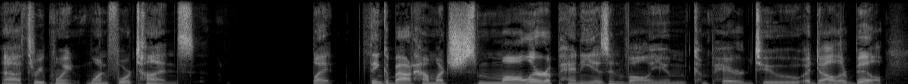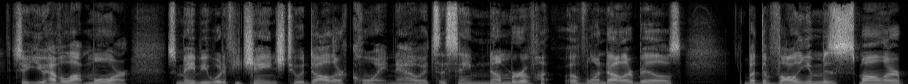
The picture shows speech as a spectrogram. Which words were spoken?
uh, three point one four tons, but think about how much smaller a penny is in volume compared to a dollar bill. So you have a lot more. So maybe what if you change to a dollar coin? Now it's the same number of of $1 bills, but the volume is smaller.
